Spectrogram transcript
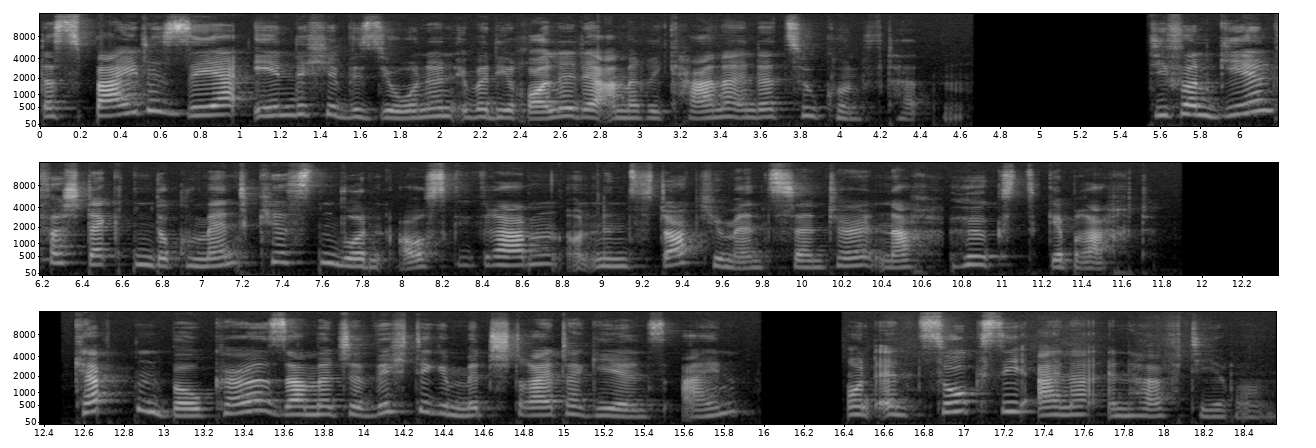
dass beide sehr ähnliche Visionen über die Rolle der Amerikaner in der Zukunft hatten. Die von Gehlen versteckten Dokumentkisten wurden ausgegraben und ins Document Center nach Höchst gebracht. Captain Boker sammelte wichtige Mitstreiter Gehlens ein und entzog sie einer Inhaftierung.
